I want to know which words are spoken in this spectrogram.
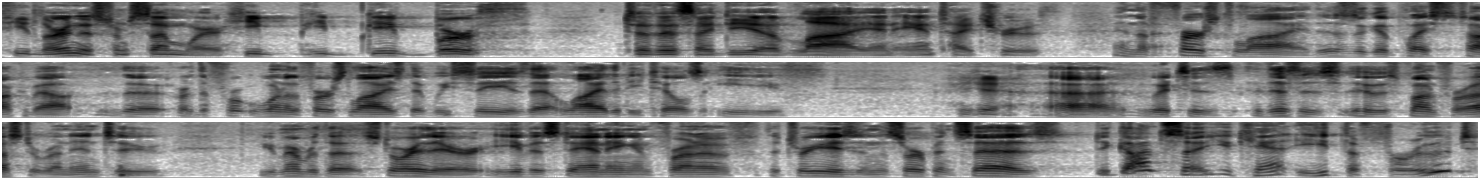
he learned this from somewhere. He, he gave birth to this idea of lie and anti truth. And the first lie, this is a good place to talk about, the, or the, one of the first lies that we see is that lie that he tells Eve. Yeah. Uh, which is, this is, it was fun for us to run into you remember the story there. Eve is standing in front of the trees, and the serpent says, Did God say you can't eat the fruit?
